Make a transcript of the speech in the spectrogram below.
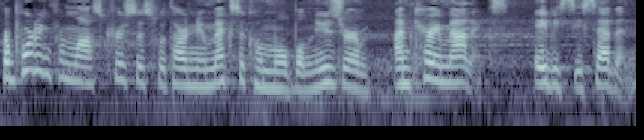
Reporting from Las Cruces with our New Mexico Mobile Newsroom, I'm Carrie Mannix, ABC7.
